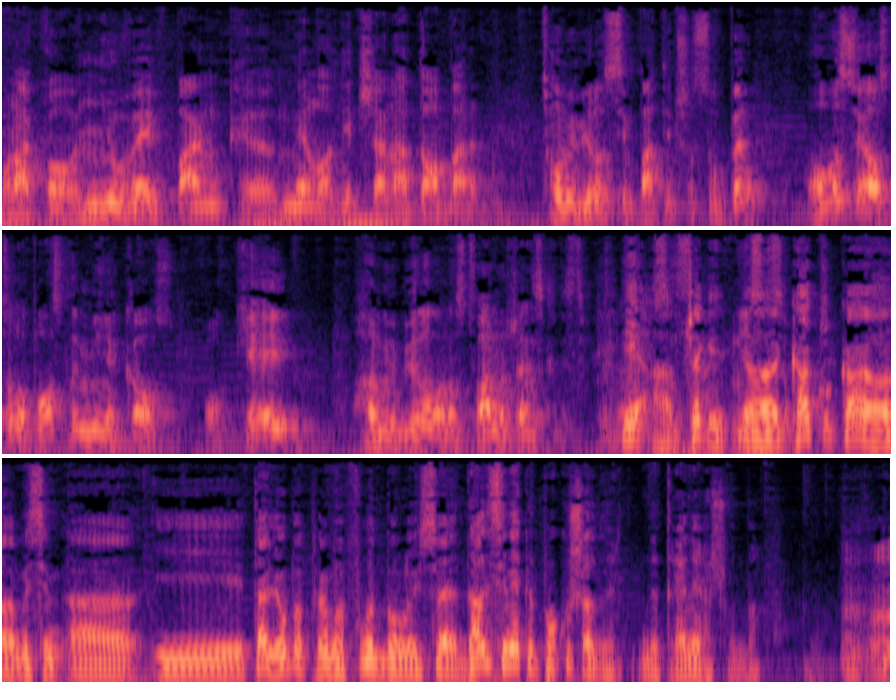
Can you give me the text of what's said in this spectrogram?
onako, new wave punk, eh, melodičan, a dobar, to mi bilo simpatično, super. Ovo sve ostalo posle mi je kao, okej, ali mi je bila ono stvarno ženska disciplina. Je, a čekaj, a, kako, kao, mislim, a, i ta ljubav prema futbolu i sve, da li si nekad pokušao da, da treniraš futbol? Mhm.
